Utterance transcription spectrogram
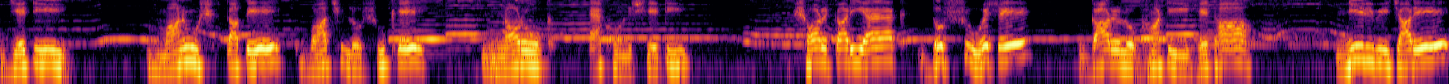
যেটি মানুষ তাতে বাঁচল সুখে, নরক এখন সেটি। সরকারি এক দস্যু এসে গারল ঘাঁটি হেথা। নির্বিচারে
